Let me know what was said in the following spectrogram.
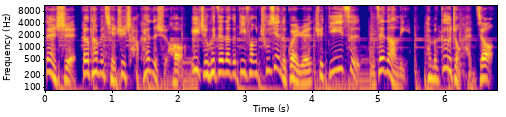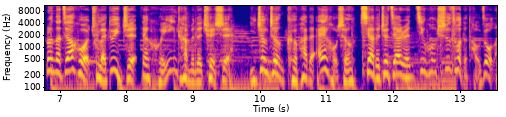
但是当他们前去查看的时候，一直会在那个地方出现的怪人却第一次不在那里。他们各种喊叫，让那家伙出来对峙，但回应他们的却是。一阵阵可怕的哀嚎声，吓得这家人惊慌失措地逃走了。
